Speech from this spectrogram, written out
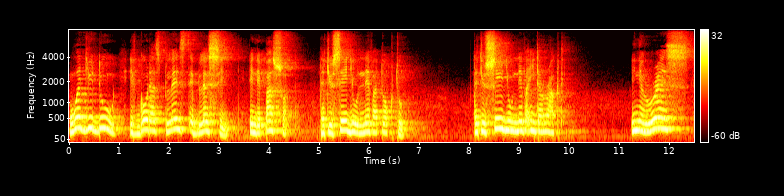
What do you do if God has placed a blessing in the person that you said you will never talk to, that you said you will never interact, in a race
